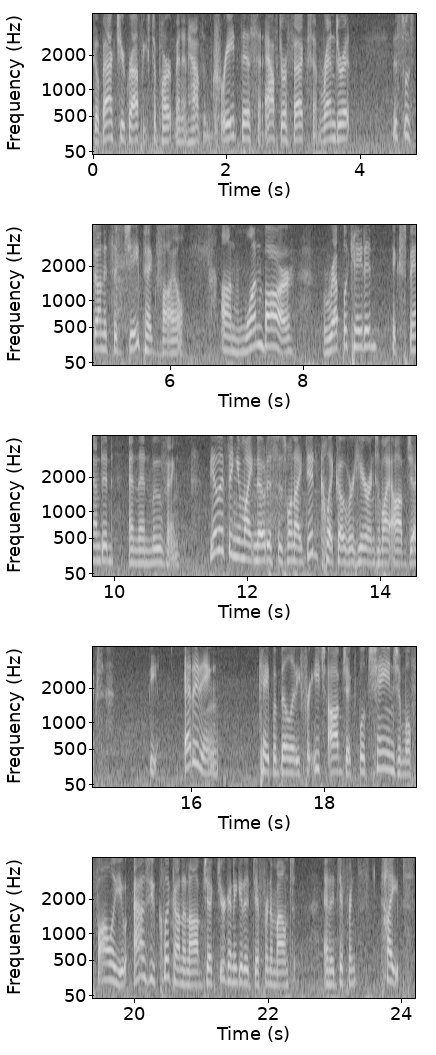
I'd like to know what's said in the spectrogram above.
go back to your graphics department and have them create this in After Effects and render it. This was done, it's a JPEG file on one bar, replicated, expanded, and then moving. The other thing you might notice is when I did click over here into my objects, editing capability for each object will change and will follow you. As you click on an object, you're going to get a different amount and a different types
